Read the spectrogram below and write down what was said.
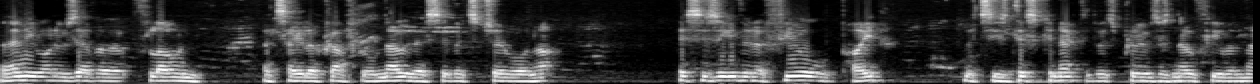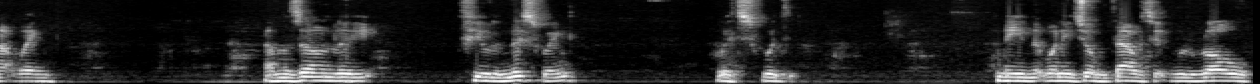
And anyone who's ever flown a Taylorcraft will know this if it's true or not. This is either a fuel pipe which is disconnected, which proves there's no fuel in that wing, and there's only fuel in this wing, which would mean that when he jumped out, it would roll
